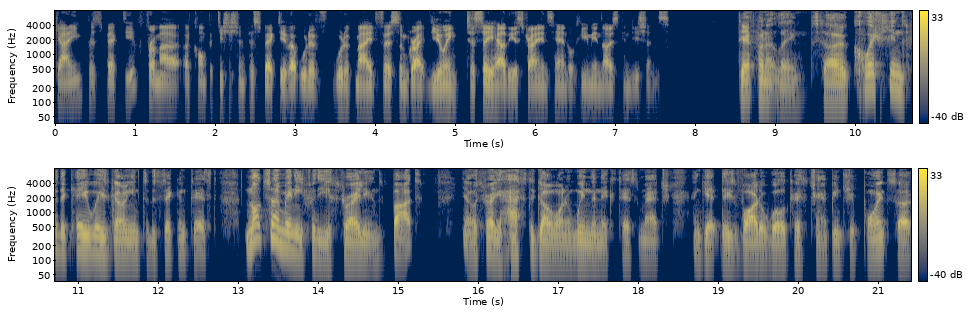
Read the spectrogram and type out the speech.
game perspective, from a, a competition perspective. It would have would have made for some great viewing to see how the Australians handled him in those conditions. Definitely. So, questions for the Kiwis going into the second test. Not so many for the Australians, but you know, Australia has to go on and win the next test match and get these vital World Test Championship points. So,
